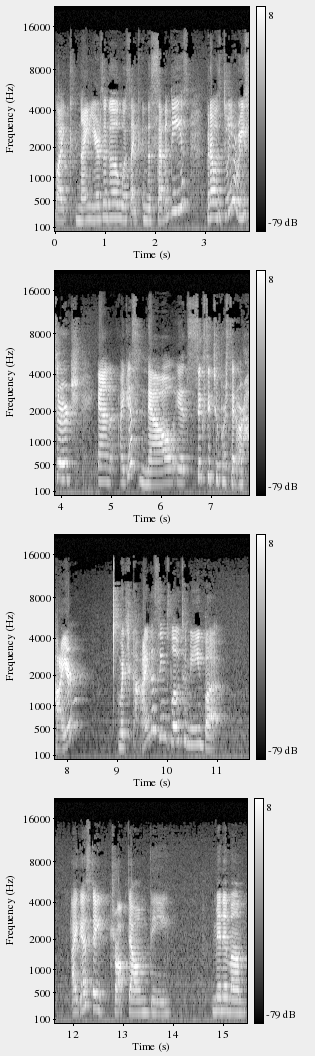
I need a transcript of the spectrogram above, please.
like nine years ago was like in the 70s, but I was doing research and I guess now it's 62% or higher, which kind of seems low to me, but I guess they drop down the minimum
